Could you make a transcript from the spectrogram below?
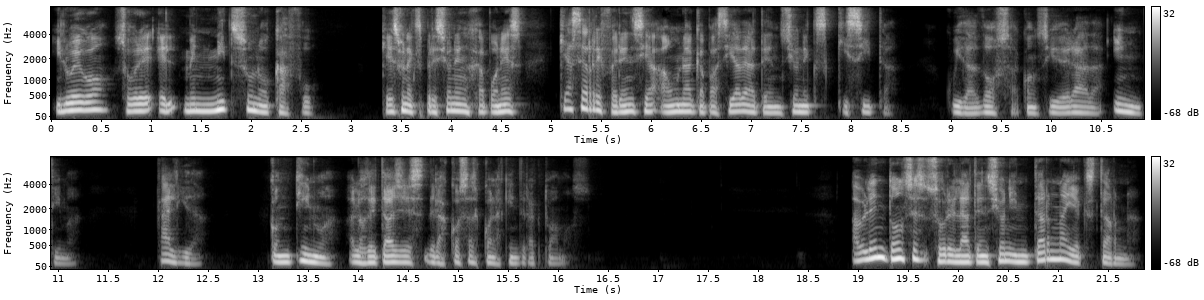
Y luego sobre el Menmitsu no Kafu, que es una expresión en japonés que hace referencia a una capacidad de atención exquisita, cuidadosa, considerada, íntima, cálida, continua a los detalles de las cosas con las que interactuamos. Hablé entonces sobre la atención interna y externa.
